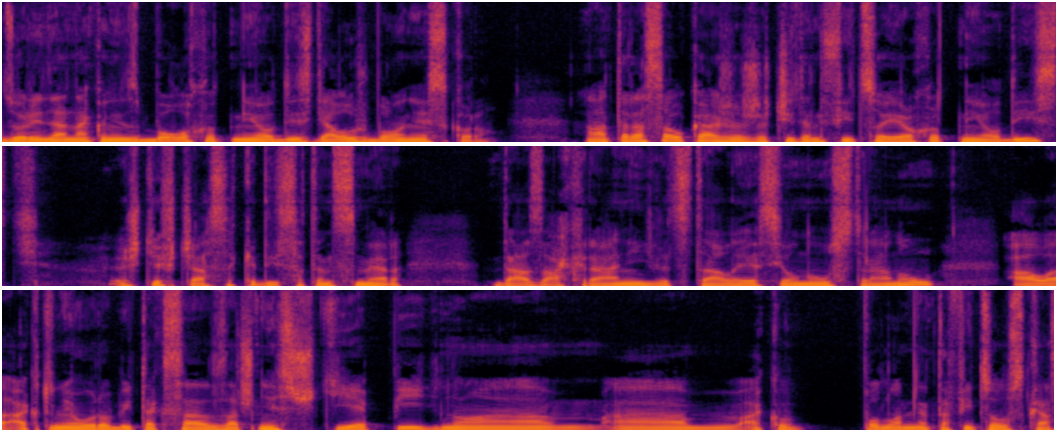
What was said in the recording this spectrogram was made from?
Zurinda nakoniec bol ochotný odísť, ale už bolo neskoro. A teraz sa ukáže, že či ten Fico je ochotný odísť, ešte v čase, kedy sa ten smer dá zachrániť, veď stále je silnou stranou, ale ak to neurobi, tak sa začne štiepiť, no a, a ako podľa mňa tá Ficovská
